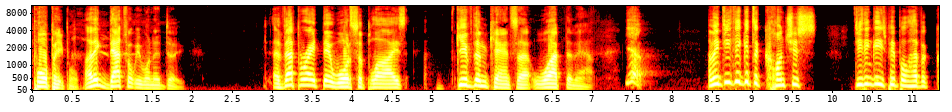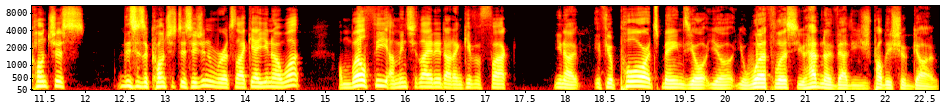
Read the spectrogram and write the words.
poor people? I think that's what we want to do. Evaporate their water supplies, give them cancer, wipe them out. Yeah. I mean, do you think it's a conscious? Do you think these people have a conscious? This is a conscious decision where it's like, yeah, you know what? I'm wealthy. I'm insulated. I don't give a fuck. You know, if you're poor, it means you're you're you're worthless. You have no value. You probably should go.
